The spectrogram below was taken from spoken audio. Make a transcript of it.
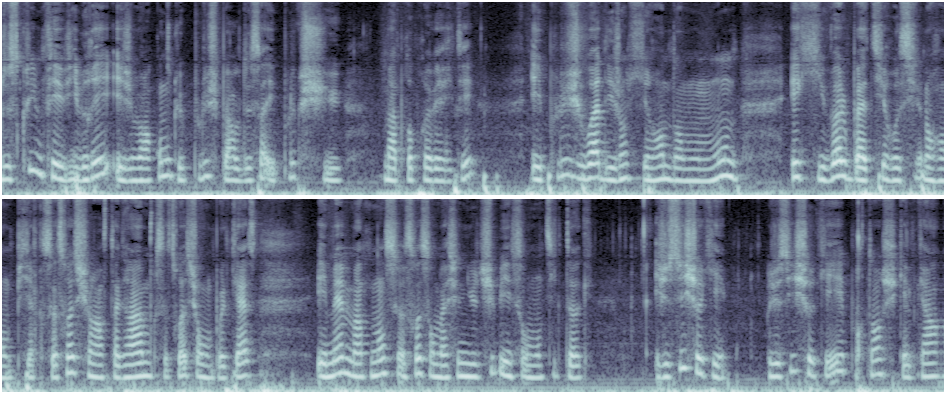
de ce qui me fait vibrer. Et je me rends compte que plus je parle de ça et plus que je suis ma propre vérité, et plus je vois des gens qui rentrent dans mon monde et qui veulent bâtir aussi leur empire, que ce soit sur Instagram, que ce soit sur mon podcast, et même maintenant, que ce soit sur ma chaîne YouTube et sur mon TikTok. Je suis choquée. je suis choquée. Pourtant, je suis quelqu'un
